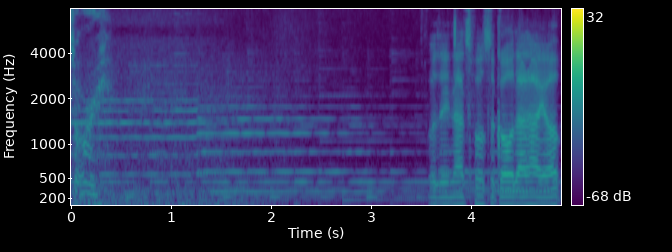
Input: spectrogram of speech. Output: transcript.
Sorry. Were they not supposed to go that high up?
